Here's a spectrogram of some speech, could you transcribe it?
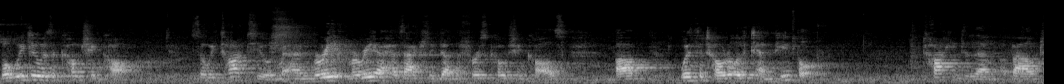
what we do is a coaching call. So we talk to you, and Maria, Maria has actually done the first coaching calls um, with a total of 10 people, talking to them about,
